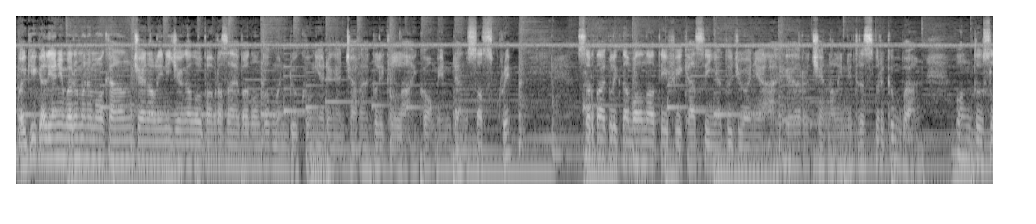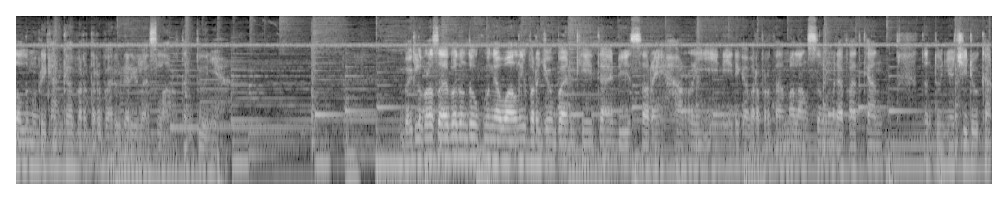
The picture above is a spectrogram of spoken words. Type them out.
bagi kalian yang baru menemukan channel ini, jangan lupa bersahabat untuk mendukungnya dengan cara klik like, komen, dan subscribe. Serta klik tombol notifikasinya tujuannya agar channel ini terus berkembang untuk selalu memberikan kabar terbaru dari Leslar tentunya. Baiklah persahabat untuk mengawali perjumpaan kita di sore hari ini Di kabar pertama langsung mendapatkan tentunya cidukan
